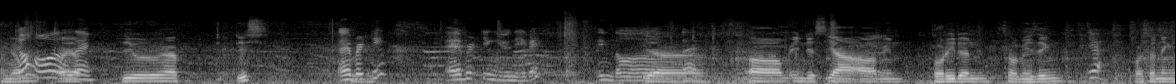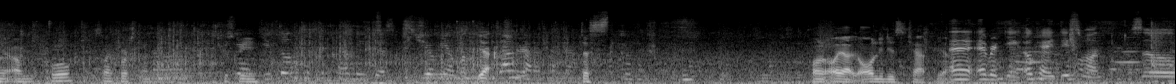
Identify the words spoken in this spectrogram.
안녕. 어, Ah, yeah. 네. Do you have this? everything, everything you need it in the yeah. staff. Um, in this, yeah. I mean, Floridan, so amazing. Yeah. Returning um, cool. It's my first time. Excuse me. You don't have to tell me. Just show me about the Yeah. picture. Just. Oh, oh yeah, only this chat. Yeah. Uh, everything. Okay, this one. So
